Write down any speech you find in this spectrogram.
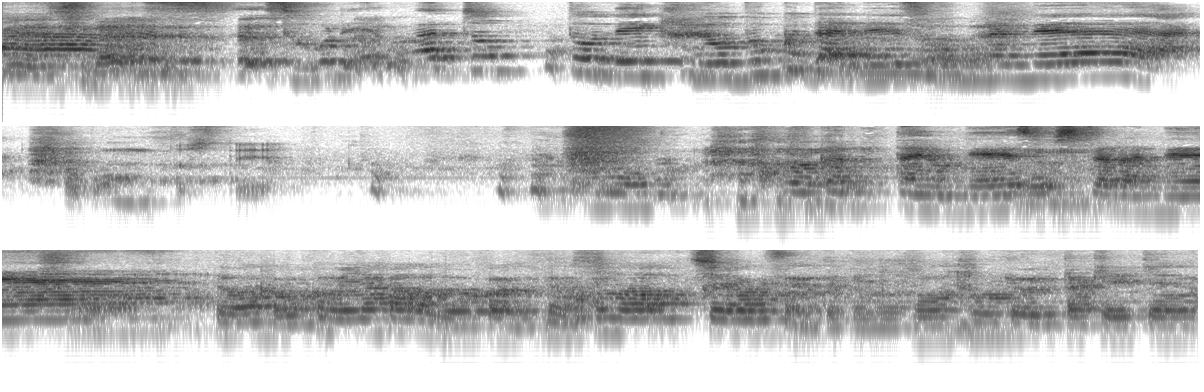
メー。ジしないですそれはちょっとね気の毒だねそんなね。しょぼんとして。もう怖かったよねそしたらね。でもなんか僕も田舎なので分かる。んですでもそんな中学生の時にその東京行った経験っ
